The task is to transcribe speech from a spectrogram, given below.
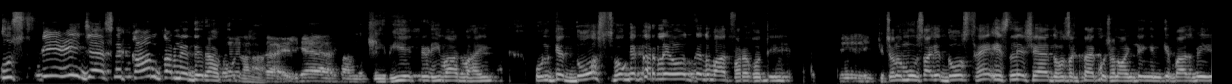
उसके ही जैसे काम करने दे रहा खुदा। ये भी एक टेढ़ी बात भाई उनके दोस्त होके कर ले होते तो बात फ़र्क होती। कि चलो मूसा के दोस्त हैं इसलिए शायद हो सकता है कुछ अनॉइंटिंग इनके पास भी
